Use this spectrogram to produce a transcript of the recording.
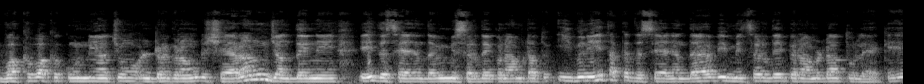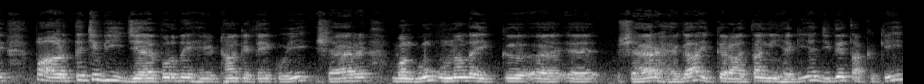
ਵੱਖ-ਵੱਖ ਕੋਨਿਆਂ ਚੋਂ ਅੰਡਰਗਰਾਉਂਡ ਸ਼ਹਿਰਾਂ ਨੂੰ ਜਾਂਦੇ ਨੇ। ਇਹ ਦੱਸਿਆ ਜਾਂਦਾ ਵੀ ਮਿਸਰ ਦੇ ਪਿਰਾਮਿਡਾਂ ਤੋਂ ਈਵਨ ਇਹ ਤੱਕ ਦੱਸਿਆ ਜਾਂਦਾ ਹੈ ਵੀ ਮਿਸਰ ਦੇ ਪਿਰਾਮਿਡਾਂ ਤੋਂ ਲੈ ਕੇ ਭਾਰਤ 'ਚ ਵੀ ਜੈਪੁਰ ਦੇ ਹੇਠਾਂ ਕਿਤੇ ਕੋਈ ਸ਼ਹਿਰ ਵਾਂਗੂ ਉਹਨਾਂ ਦਾ ਇੱਕ ਸ਼ਹਿਰ ਹੈਗਾ, ਇੱਕ ਰਾਜਧਾਨੀ ਹੈਗੀ ਹੈ, ਜਿਹਦੇ ਤੱਕ ਕਿ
